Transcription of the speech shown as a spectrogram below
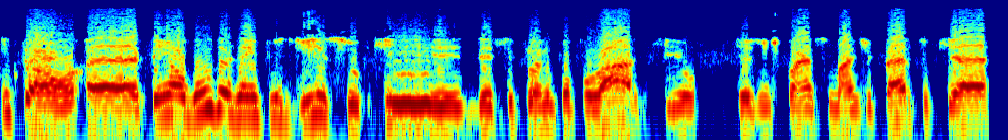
Então, é, tem alguns exemplos disso, que desse plano popular, que, eu, que a gente conhece mais de perto, que é,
